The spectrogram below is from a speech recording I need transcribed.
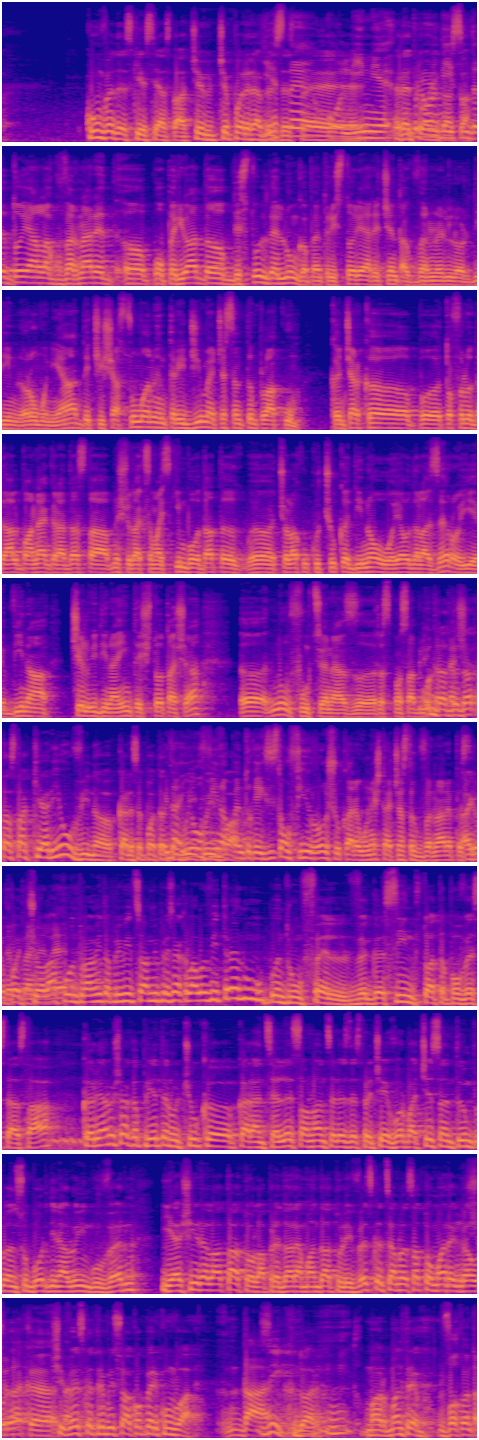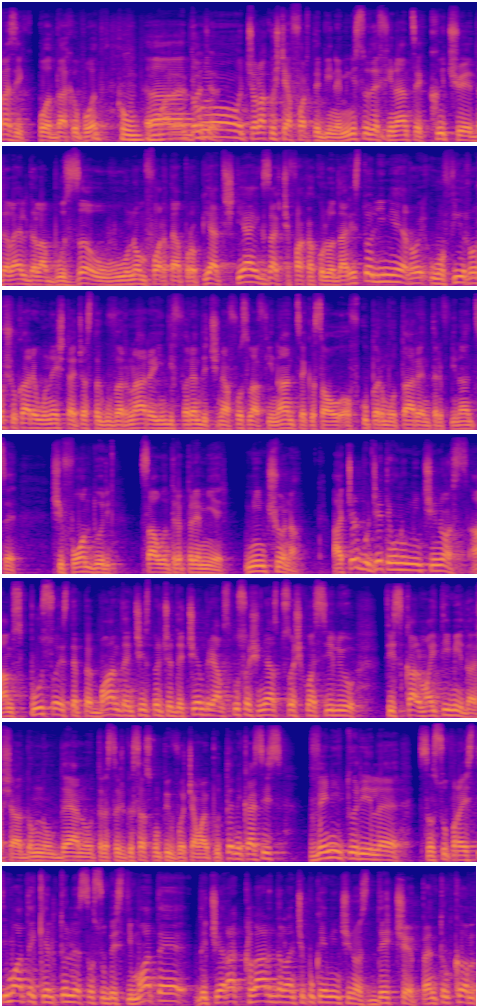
cum vedeți chestia asta? Ce, ce părere aveți este despre o linie, retorica sunt de 2 ani la guvernare, uh, o perioadă destul de lungă pentru istoria recentă a guvernărilor din România, deci își asumă în întregime ce se întâmplă acum. Că încearcă uh, tot felul de alba neagră de asta, nu știu dacă se mai schimbă o dată uh, Ciolacu cu Ciucă din nou, o iau de la zero, e vina celui dinainte și tot așa. Uh, nu funcționează responsabilitatea. Dar de data asta chiar e o vină care se poate păi atribui da, e o vină cuiva. pentru că există un fir roșu care unește această guvernare pe Adică pe Ciolacu, într-o anumită privință, am impresia că l-a lovit trenul într-un fel, găsind toată povestea asta, căruia nu știu dacă prietenul Ciucă, care a înțeles sau nu a înțeles despre ce e vorba, ce se întâmplă în subordinea lui în guvern, i-a și relatat-o la predarea mandatului. Vezi că ți-am lăsat o mare nu gaură dacă, și da. vezi că trebuie să o acoperi cumva. Da. Zic doar, mă, mă întreb. Vă contrazic, pot dacă pot. Cu uh, Domnul Ciolacu știa foarte bine. Ministrul de Finanțe Câciu e de la el de la Buzău, un om foarte apropiat, știa exact ce fac acolo, dar este o linie, un fir roșu care unește această guvernare, indiferent de cine a fost la finanțe, că s-au făcut permutare între finanțe și fonduri sau între premieri. Minciuna. Acel buget e unul mincinos. Am spus-o, este pe bandă în 15 decembrie, am spus-o și ne-a spus-o și Consiliul Fiscal, mai timid așa, domnul Deanu trebuie să-și găsească un pic vocea mai puternică, a zis veniturile sunt supraestimate, cheltuielile sunt subestimate, deci era clar de la început că e mincinos. De ce? Pentru că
